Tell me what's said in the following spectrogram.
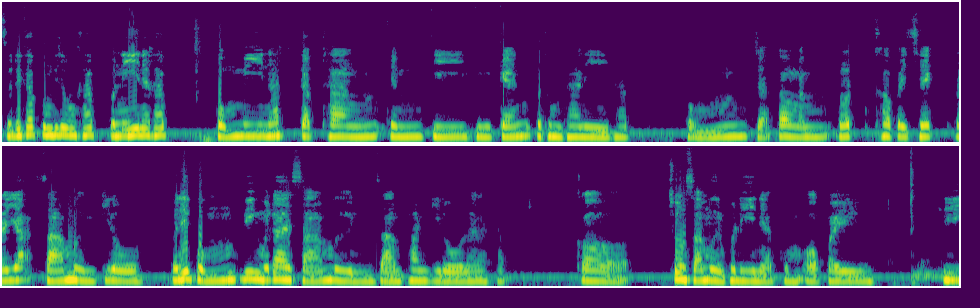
สวัสดีครับคุณผู้ชมครับ วันนี้นะครับ ผมมีนัดกับทาง MG ฮิลิแกนปทุมธานีครับ ผมจะต้องนำรถเข้าไปเช็คระยะ 30,000กิโลตอนนี้ผมวิ่งมาได้ 33,000กิโลแล้วนะครับ ก็ช่วง 30,000พอดีเนี่ย ผมออกไปที่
